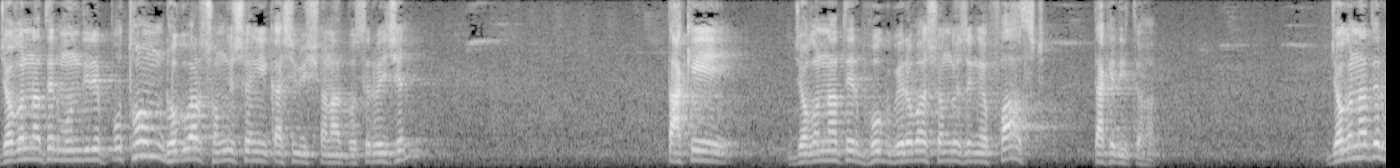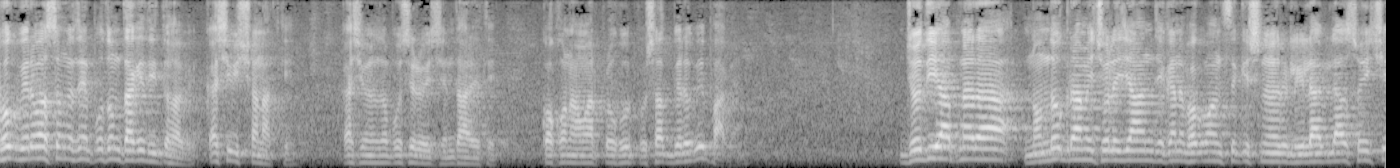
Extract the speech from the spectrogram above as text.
জগন্নাথের মন্দিরে প্রথম ঢোকবার সঙ্গে সঙ্গে কাশী বিশ্বনাথ বসে রয়েছেন। তাকে জগন্নাথের ভোগ বেরোবার সঙ্গে সঙ্গে ফার্স্ট তাকে দিতে হবে। জগন্নাথের ভোগ বেরোবার সঙ্গে সঙ্গে প্রথম তাকে দিতে হবে, কাশী বিশ্বনাথকে। কাশী বিশ্বনাথ বসে রয়েছেন ধারেতে। কখন আমার প্রভুর প্রসাদ বেরোবে, পাবেন। যদি আপনারা নন্দগ্রামে চলে যান, যেখানে ভগবান শ্রীকৃষ্ণের লীলাবিলাস হয়েছে,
